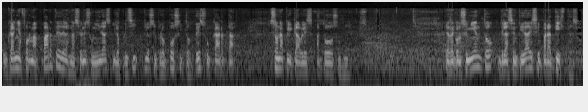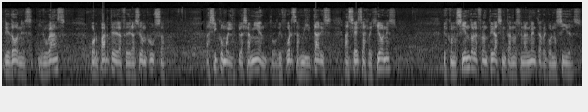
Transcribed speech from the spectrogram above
Ucrania forma parte de las Naciones Unidas y los principios y propósitos de su carta son aplicables a todos sus miembros. El reconocimiento de las entidades separatistas de Donetsk y Lugansk por parte de la Federación Rusa, así como el desplazamiento de fuerzas militares hacia esas regiones, desconociendo las fronteras internacionalmente reconocidas,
